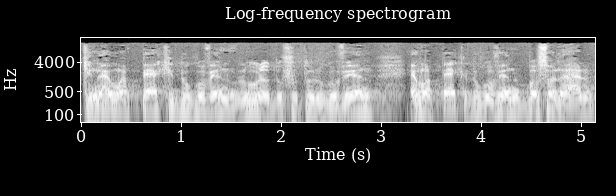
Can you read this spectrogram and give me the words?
que não é uma PEC do governo Lula, do futuro governo, é uma PEC do governo Bolsonaro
